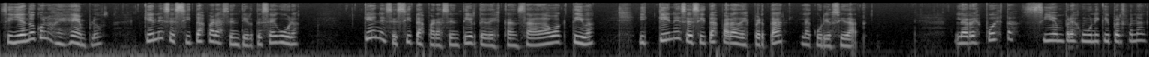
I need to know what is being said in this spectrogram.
Siguiendo con los ejemplos, ¿Qué necesitas para sentirte segura? ¿Qué necesitas para sentirte descansada o activa? ¿Y qué necesitas para despertar la curiosidad? La respuesta siempre es única y personal.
